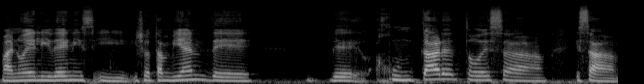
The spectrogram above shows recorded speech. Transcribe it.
Manuel y Denis y, y yo también, de, de juntar toda esa, esa,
